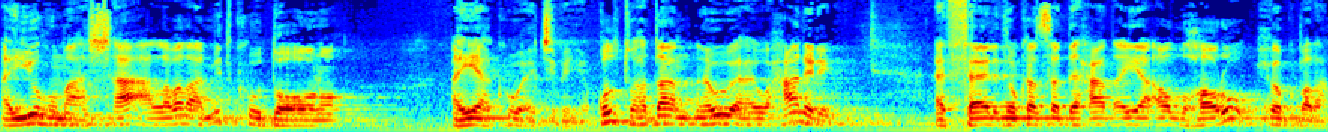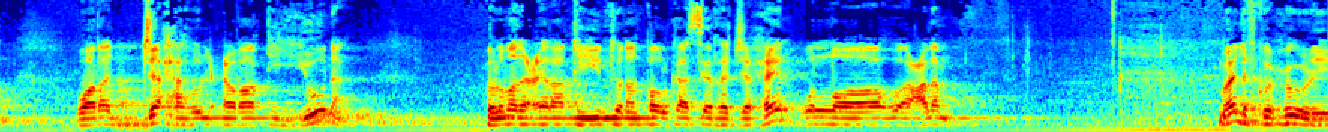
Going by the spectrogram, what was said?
ayuhumaa shaaa labadaa midkuu doono ayaa ku waajibaya qultu haddaan nawi ahay waxaan idhi aلثaaliثu kan saddexaad ayaa adharu xoog badan warajaxahu اlciraaqiyuuna culimmada ciraaqiyiintuna qowlkaasi rajaxeen wallaahu aclam. Mualifku wuxuu idhi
